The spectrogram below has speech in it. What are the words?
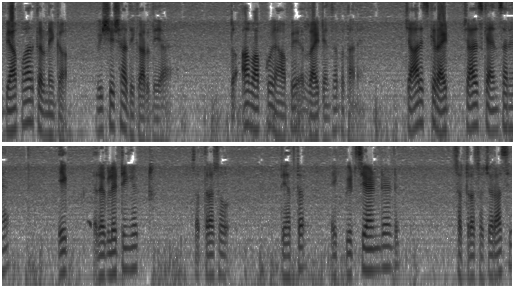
व्यापार करने का विशेषाधिकार दिया है? तो अब आपको यहाँ पे राइट आंसर बताने हैं। चार इसके राइट चार इसके आंसर है। एक रेगुलेटिंग एक्ट सत्रह सौ तिहत्तर, एक पिटसी हंड्रेड सत्रह सौ चौरासी,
